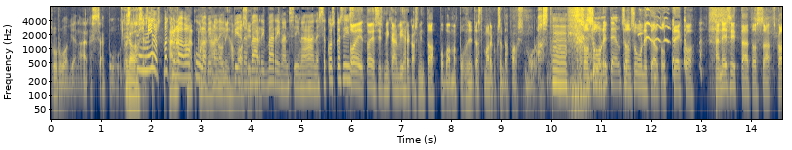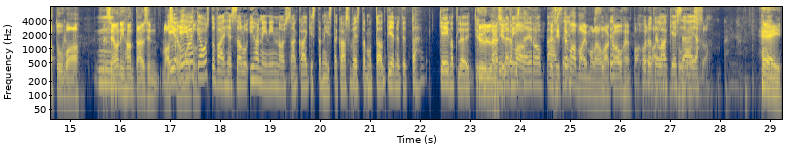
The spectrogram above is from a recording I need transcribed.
surua vielä äänessä puhuu tästä Joo. Niin asiasta. minusta mä Hän- kyllä hän- olen kuulevina hänhän on niin pienen vasiten. väri, värinän siinä äänessä, koska siis... Toi, toi ei siis mikään viherkasvin tappo, vaan mä puhuin tästä Markuksen tapauksesta murhasta. Mm. Se, on suunni, Suunniteltu. se on suunniteltu teko. Hän esittää tuossa katuvaa. Mm. Se on ihan täysin Ei, laskelmoitu. ei ole ehkä ostovaiheessa ollut ihan niin innoissaan kaikista niistä kasveista, mutta on tiennyt, että keinot löytyy, Kyllä, ja millä sitten niistä vaan, eroon ja pääsee. sitten vaan vaimolle ollaan Sitten kauhean pahoillaan odotellaan kesää ja-. Hei,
